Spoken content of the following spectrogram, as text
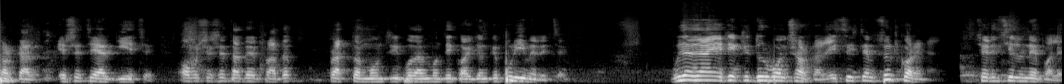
সরকার এসেছে আর গিয়েছে। অবশেষে তাদের প্রাক্তন মন্ত্রী, প্রধানমন্ত্রী কয়েকজনকে পুড়িয়ে মেরেছে। বোঝা যায় এটি একটি দুর্বল সরকার, এই সিস্টেম স্যুট করে না। সেটি ছিল নেপালে।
